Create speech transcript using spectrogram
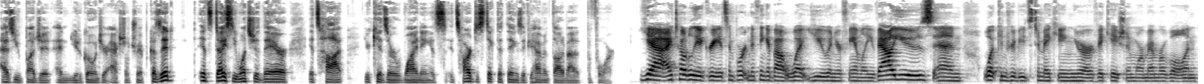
as you budget and you go into your actual trip because it it's dicey once you're there. It's hot, your kids are whining. It's it's hard to stick to things if you haven't thought about it before. Yeah, I totally agree. It's important to think about what you and your family values and what contributes to making your vacation more memorable and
